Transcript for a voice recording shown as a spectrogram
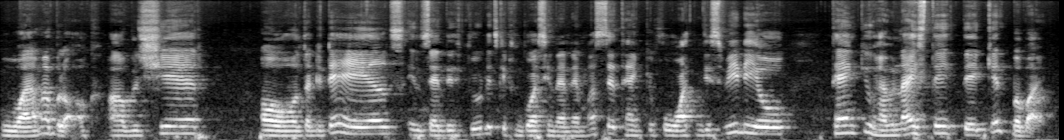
via my blog. I will share all the details inside this video description question. And I must say thank you for watching this video thank you. Have a nice day. Take care. Bye bye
